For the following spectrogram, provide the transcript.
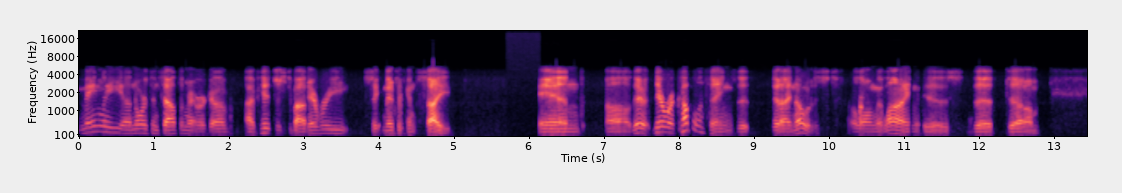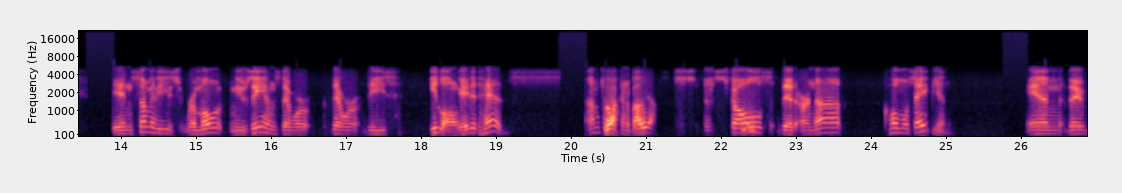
mainly uh, North and South America. I've, I've hit just about every significant site, and uh, there there were a couple of things that that I noticed along the line is that um, in some of these remote museums there were there were these elongated heads. I'm talking yeah. about Oh, yeah. skulls that are not Homo sapien and they've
